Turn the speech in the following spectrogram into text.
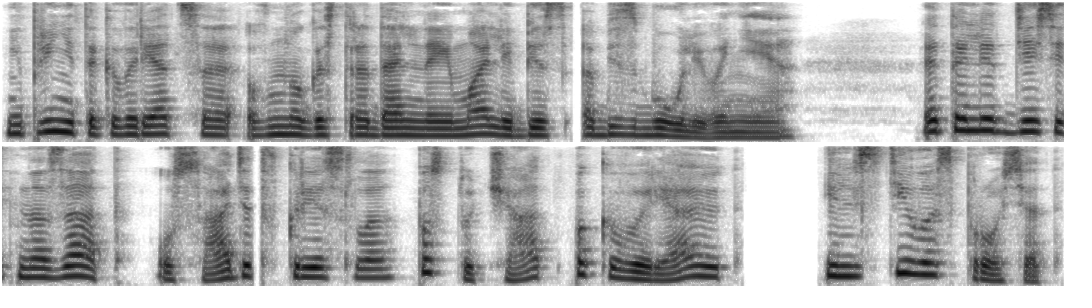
не принято ковыряться в многострадальной эмали без обезболивания. Это лет десять назад усадят в кресло, постучат, поковыряют и льстиво спросят,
